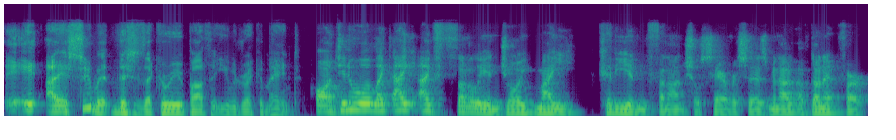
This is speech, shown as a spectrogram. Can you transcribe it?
it, I assume it this is a career path that you would recommend. Oh, do you know? Like I I've thoroughly enjoyed my career in financial services. I mean, I, have done it for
